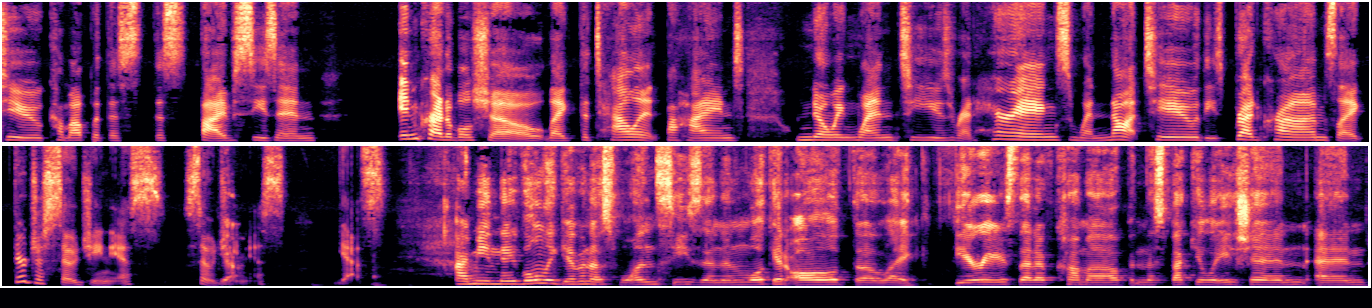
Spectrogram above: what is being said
to come up with this this five season incredible show like the talent behind knowing when to use red herrings when not to these breadcrumbs like they're just so genius so genius. Yeah. yes. I mean they've only given us one season and look at all of the like theories that have come up and the speculation and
